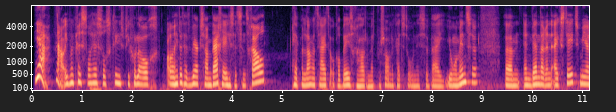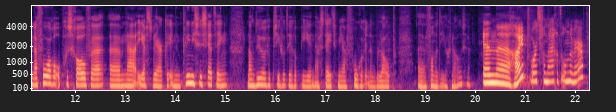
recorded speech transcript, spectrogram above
Ja, nou, ik ben Christel Hessels, klinisch psycholoog, al een hele tijd werkzaam bij GGZ Centraal heb me lange tijd ook al bezig gehouden met persoonlijkheidsstoornissen bij jonge mensen. Um, en ben daarin eigenlijk steeds meer naar voren opgeschoven. Um, na eerst werken in een klinische setting, langdurige psychotherapieën, naar steeds meer vroeger in het beloop uh, van de diagnose. En uh, hype wordt vandaag het onderwerp.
